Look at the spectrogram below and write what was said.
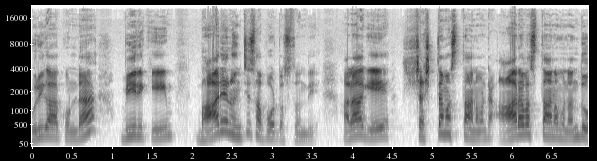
గురి కాకుండా వీరికి భార్య నుంచి సపోర్ట్ వస్తుంది. అలాగే షష్టమ స్థానం అంటే ఆరవ స్థానము నందు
